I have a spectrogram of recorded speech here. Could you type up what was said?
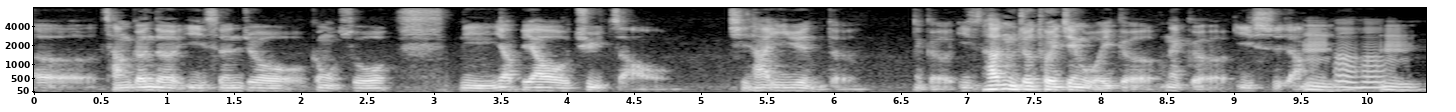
呃长庚的医生就跟我说，你要不要去找其他医院的那个医生？他们就推荐我一个那个医师啊。嗯嗯嗯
